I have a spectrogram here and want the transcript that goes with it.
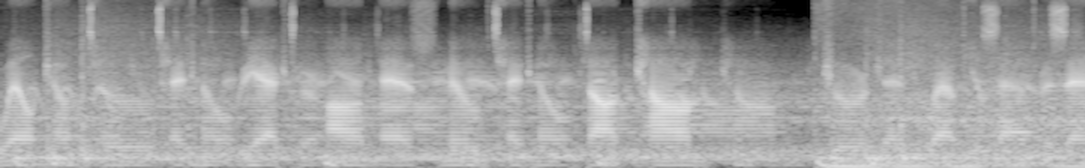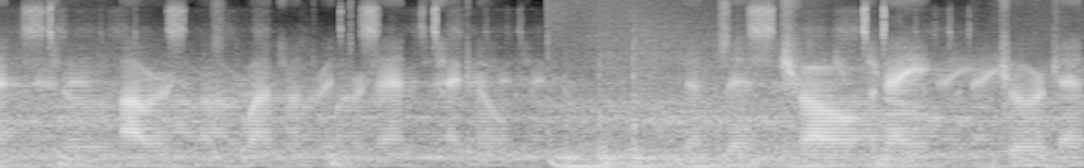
Welcome to Techno Reactor on snewtechno.com. Jurgen Lapuse presents two hours of 100% techno. In this show today, Jurgen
